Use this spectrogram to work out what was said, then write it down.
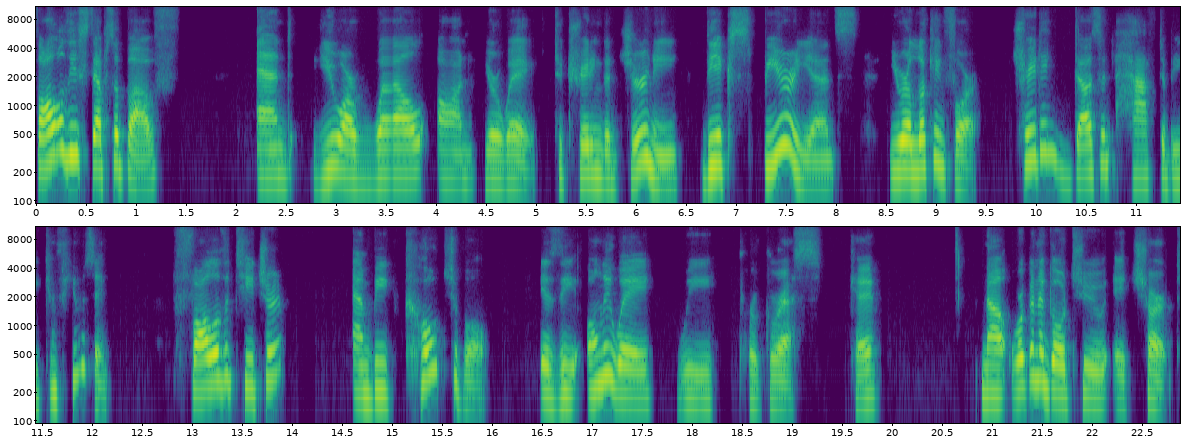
follow these steps above and you are well on your way to creating the journey, the experience you are looking for. Trading doesn't have to be confusing. Follow the teacher and be coachable is the only way we progress. Okay. Now we're going to go to a chart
